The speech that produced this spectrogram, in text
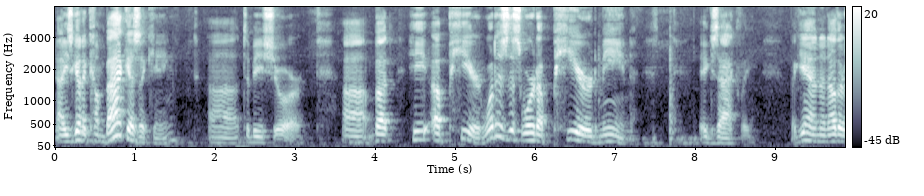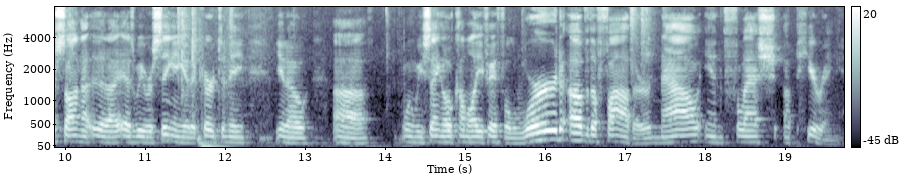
Now, he's going to come back as a king, uh, to be sure. Uh, but he appeared. What does this word appeared mean exactly? Again, another song that I, as we were singing, it occurred to me, you know, uh, when we sang, Oh, come all ye faithful, Word of the Father now in flesh appearing.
